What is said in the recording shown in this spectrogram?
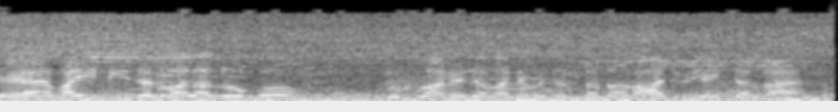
ये है भाई, डीजल वाला लोको जो पुराने जमाने में चलता था और आज भी यही चल रहा है।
